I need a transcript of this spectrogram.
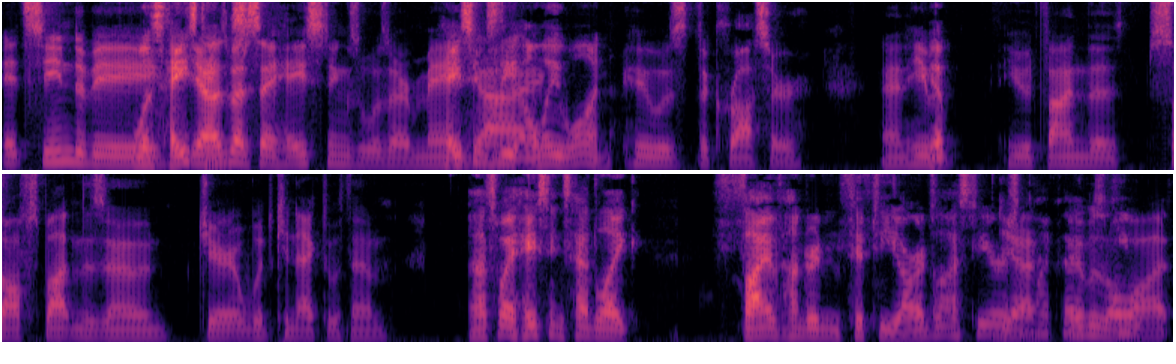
it seemed to be Was Hastings. Yeah, I was about to say Hastings was our main. Hastings the only one. who was the crosser, and he Yep. would he would find the soft spot in the zone. Jarrett would connect with him. And that's why Hastings had like 550 yards last year or yeah, something like that. it was a He- lot,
